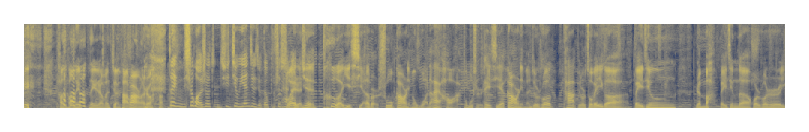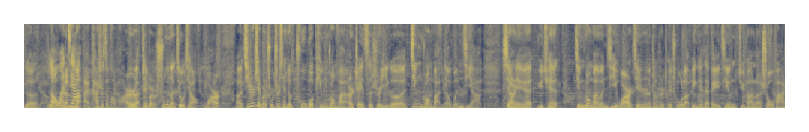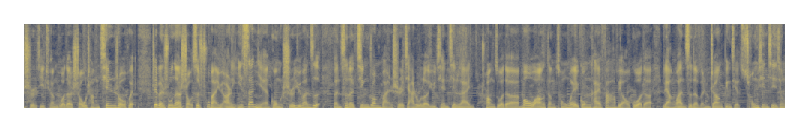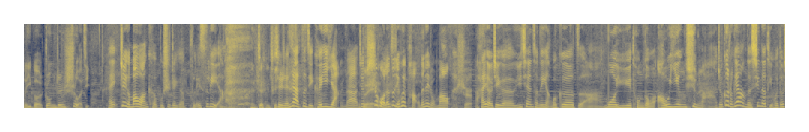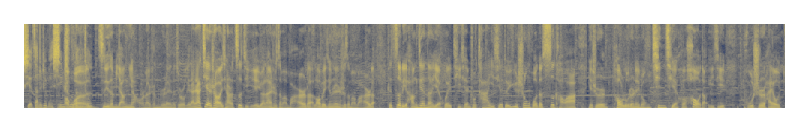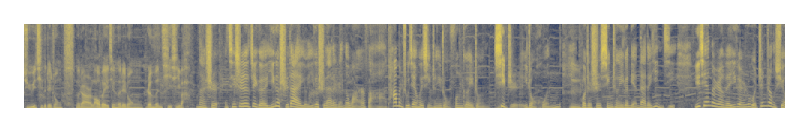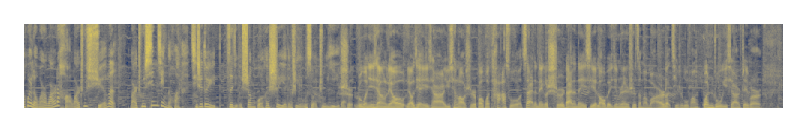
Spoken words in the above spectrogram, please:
烫头那那什么卷发棒了是吧？对你失火的时候，你去救烟救酒都不是太。所以人家特意写了本书，告诉你们我的爱好啊，不止这些，告诉你们就是说他，比如作为一个北京。人吧，北京的或者说是一个老玩家，哎，他是怎么玩的？这本书呢就叫玩儿。呃，其实这本书之前就出过瓶装版，而这次是一个精装版的文集啊。相声演员于谦精装版文集玩儿近日呢正式推出了，并且在北京举办了首发式及全国的首场签售会。这本书呢首次出版于二零一三年，共十余万字。本次呢精装版是加入了于谦近来创作的《猫王》等从未公开发表过的两万字的文章，并且重新进行了一个装帧设计。哎，这个猫王可不是这个普雷斯利啊，这是人家自己可以养的，就失火了自己会跑的那种猫。是，还有这个于谦曾经养过鸽子啊，摸鱼、通狗、熬鹰、驯马，就各种各样的心得体会都写在了这本新书当中。自己怎么养鸟的什么之类的，就是给大家介绍一下自己原来是怎么玩的，老北京人是怎么玩的。这字里行间呢，也会体现出他一些对于生活的思考啊，也是透露着那种亲切和厚道，以及朴实还有局气的这种有。点老北京的这种人文气息吧。那是，其实这个一个时代有一个时代的人的玩法啊，他们逐渐会形成一种风格、一种气质、一种魂，嗯，或者是形成一个年代的印记。于谦呢认为，一个人如果真正的学会了玩，玩得好，玩出学问，玩出心境的话，其实对于自己的生活和事业都是有所注意的。是，如果您想了了解一下于谦老师，包括他所在的那个时代的那些老北京人是怎么玩的，其实不妨关注一下这本。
